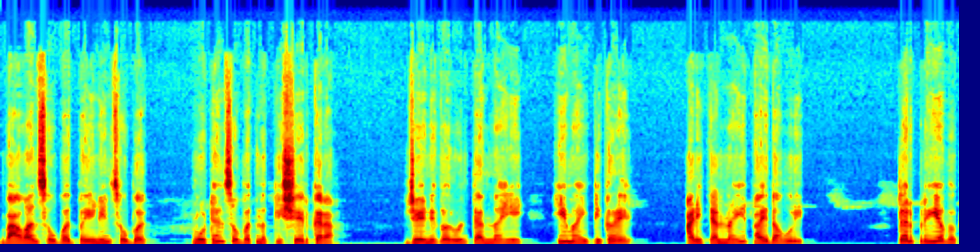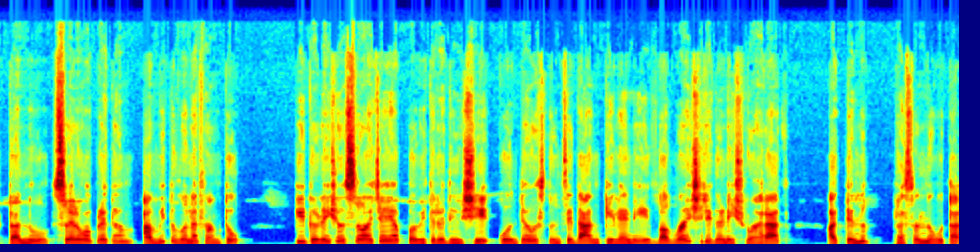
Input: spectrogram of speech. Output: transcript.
भावांसोबत बहिणींसोबत मोठ्यांसोबत नक्की शेअर करा. जेणेकरून त्यांनाही ही माहिती कळेल आणि त्यांनाही फायदा होईल. तर प्रिय भक्तांनो सर्वप्रथम आम्ही तुम्हाला सांगतो की गणेशोत्सवाच्या या पवित्र दिवशी कोणत्या वस्तूंचे दान केल्याने भगवान श्री गणेश महाराज अत्यंत प्रसन्न होतात?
